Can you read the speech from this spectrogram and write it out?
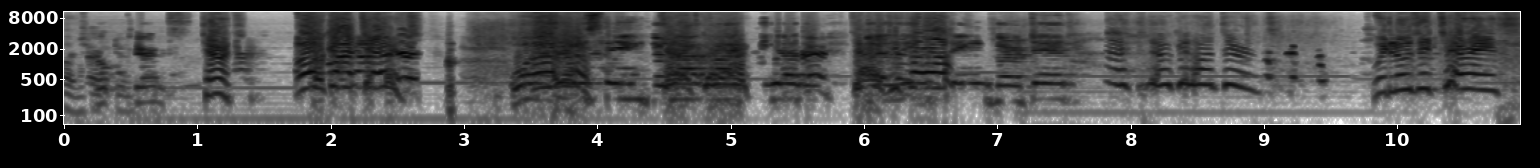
Oh, Terrence. Terrence! Oh god, Terrence! One of these things are not like the other. One of these things are dead. No, get on, Terrence! We're losing Terrence!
